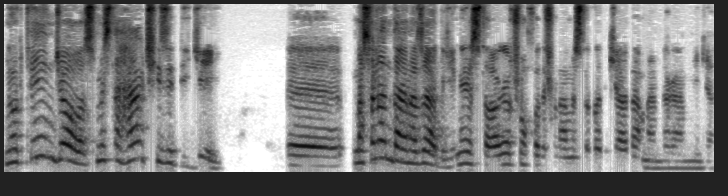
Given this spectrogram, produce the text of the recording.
نکته اینجاست مثل هر چیز دیگه مثلا در نظر بگیرید این استعاره چون خودشون هم استفاده کردن من دارم میگم.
